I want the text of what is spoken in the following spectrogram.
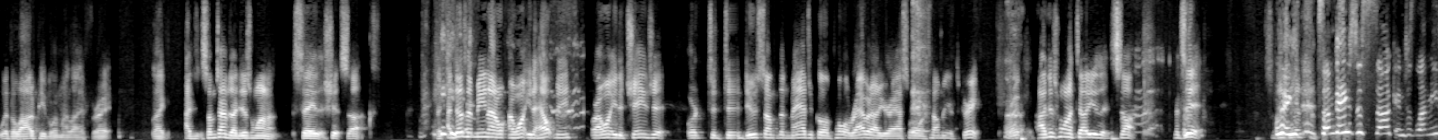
with a lot of people in my life, right? Like I, sometimes I just want to say that shit sucks. Like, it doesn't mean I don't, I want you to help me or I want you to change it or to, to do something magical and pull a rabbit out of your asshole and tell me it's great. Right? I just want to tell you that it sucks. That's it like some days just suck and just let me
